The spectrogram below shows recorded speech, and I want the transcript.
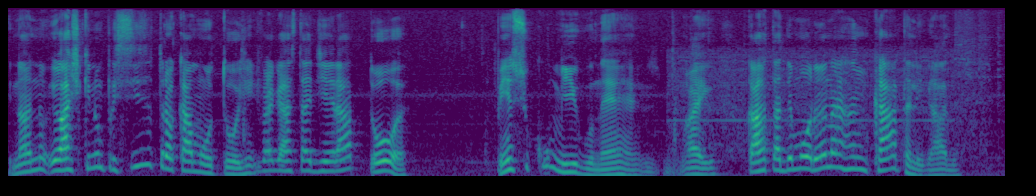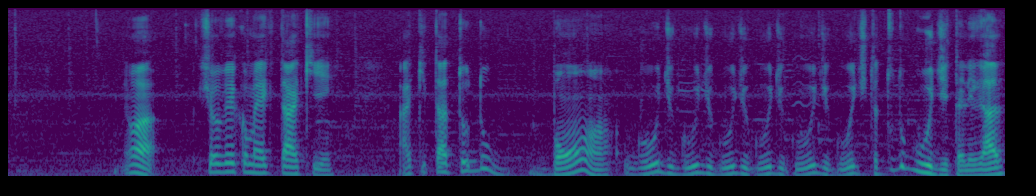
Nós, eu acho que não precisa trocar motor. A gente vai gastar dinheiro à toa. Penso comigo, né? Vai, carro tá demorando a arrancar, tá ligado? Ó, deixa eu ver como é que tá aqui. Aqui tá tudo bom, ó. Good, good, good, good, good, good. Tá tudo good, tá ligado?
